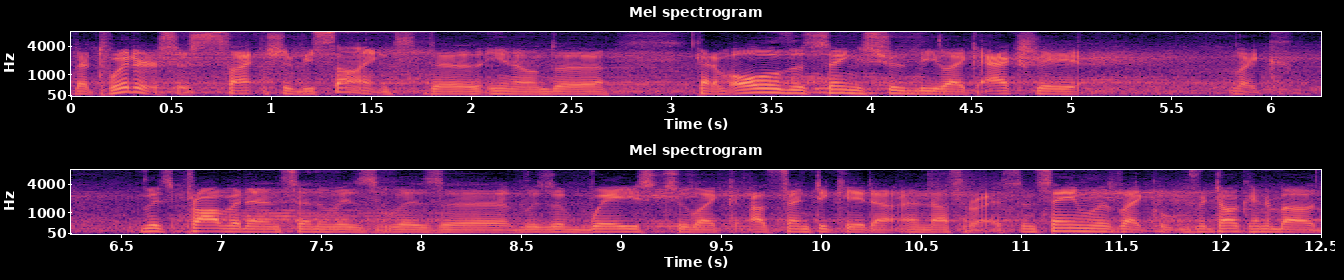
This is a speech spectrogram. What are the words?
that Twitter should be signed. The you know the kind of all of those things should be like actually like with provenance and with with uh, with ways to like authenticate and authorize. And same with like if we're talking about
